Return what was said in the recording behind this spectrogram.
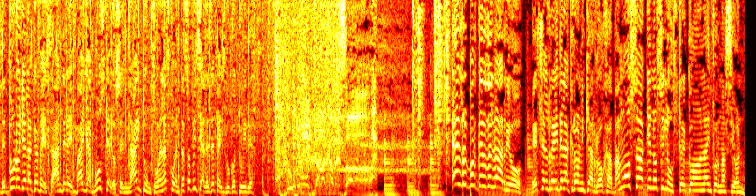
de Duro y a la Cabeza. Ándele, vaya, búsquelos en iTunes o en las cuentas oficiales de Facebook o Twitter. Duro y a la cabeza. El reportero del barrio es el rey de la crónica roja. Vamos a que nos ilustre con la información.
